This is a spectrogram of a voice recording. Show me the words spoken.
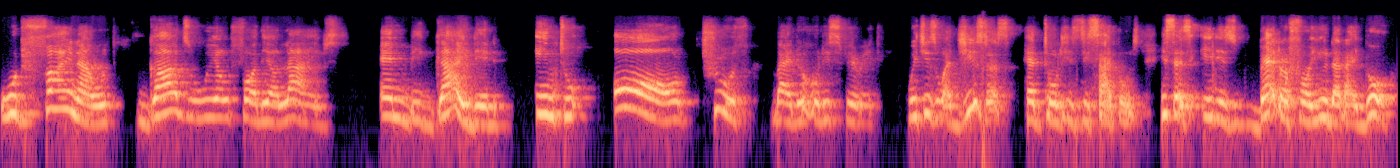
would find out God's will for their lives and be guided into all truth by the Holy Spirit, which is what Jesus had told his disciples. He says, It is better for you that I go,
